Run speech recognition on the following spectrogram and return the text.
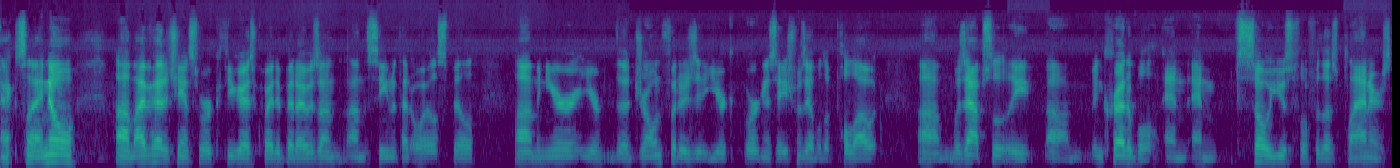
Excellent. I know um, I've had a chance to work with you guys quite a bit. I was on, on the scene with that oil spill, um, and your your the drone footage that your organization was able to pull out um, was absolutely um, incredible and and so useful for those planners.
